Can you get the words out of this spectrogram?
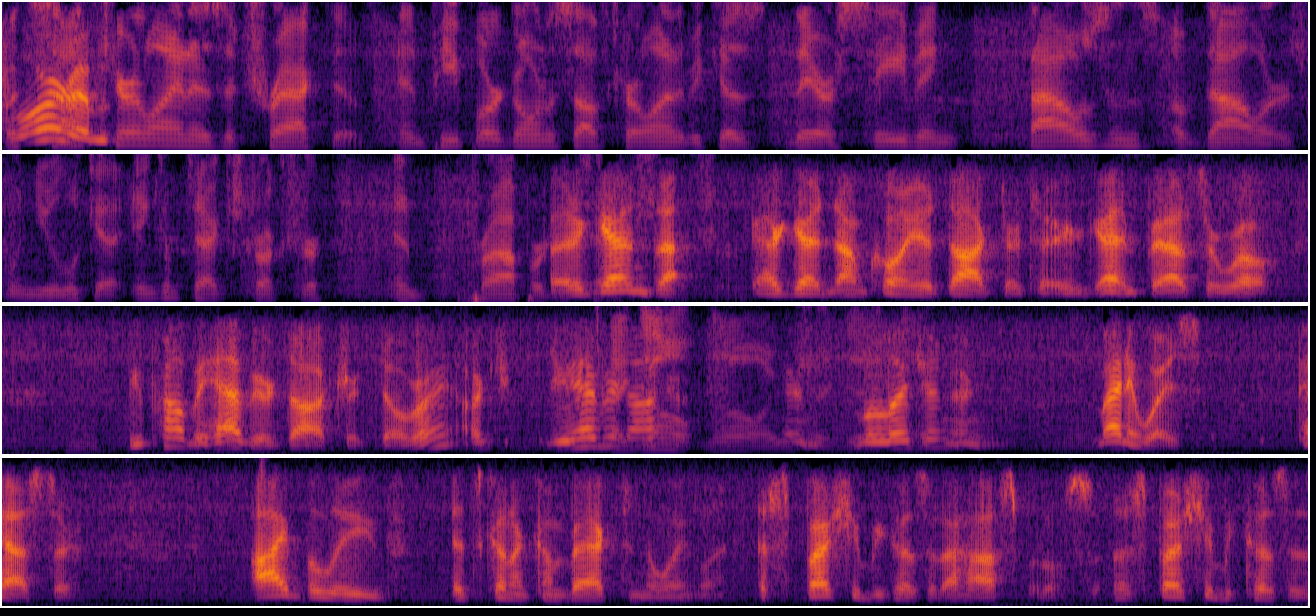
But Florida- South Carolina is attractive, and people are going to South Carolina because they are saving thousands of dollars when you look at income tax structure and property But tax again, again, I'm calling you a doctor today. Again, Pastor Will. You probably have your doctorate, though, right? You, do you have your I doctorate? don't. No, I wish I did. religion and anyways pastor i believe it's going to come back to new england especially because of the hospitals especially because of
